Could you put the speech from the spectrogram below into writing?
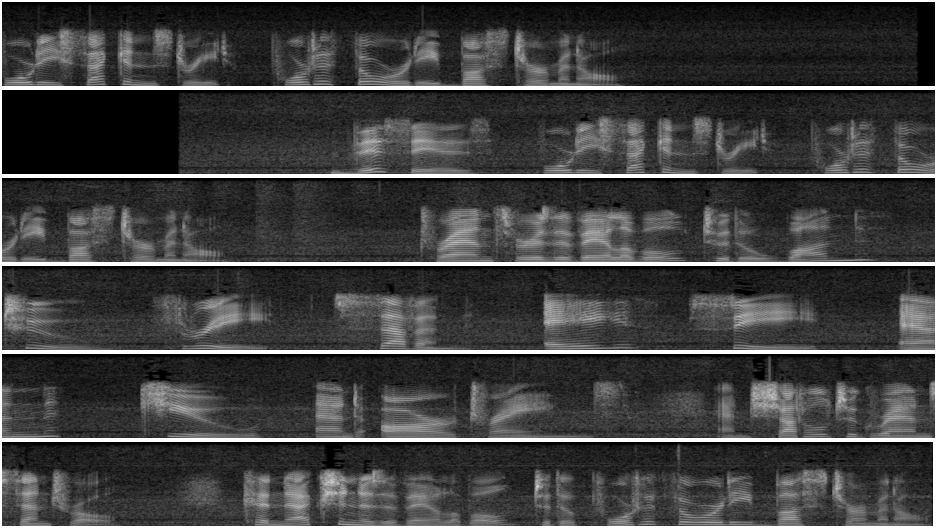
42nd Street, Port Authority Bus Terminal. This is 42nd Street, Port Authority Bus Terminal. Transfers available to the 1, 2, 3, 7, A, C, N, Q, and R trains, and shuttle to Grand Central. Connection is available to the Port Authority Bus Terminal.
